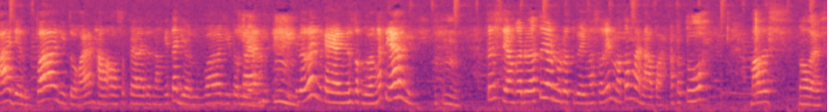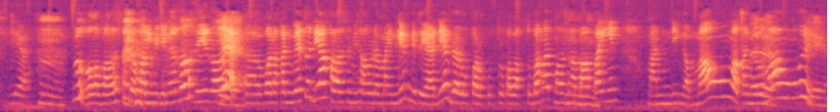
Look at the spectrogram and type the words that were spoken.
A dia lupa gitu kan, hal-hal sepele tentang kita dia lupa gitu kan. Iya. Hmm. Itu kan kayak nyesek banget ya. Hmm. Terus yang kedua tuh yang menurut gue ngeselin mau tau mana apa? Apa tuh? Males. Males. Iya. Hmm. Lu kalau males tuh udah paling bikin kesel sih soalnya Iya, iya. eh, ponakan gue tuh dia kalau semisal udah main game gitu ya dia udah lupa lupa, lupa waktu banget males Hmm. ngapa-ngapain mandi nggak mau makan nggak Aduh. mau eh. Iya, iya.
